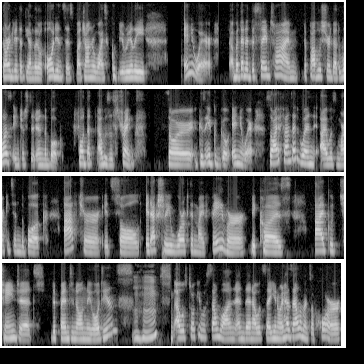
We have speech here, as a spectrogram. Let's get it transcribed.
targeted at young adult audiences, but genre-wise, it could be really anywhere. Uh, but then at the same time, the publisher that was interested in the book thought that I was a strength. So, because it could go anywhere. So, I found that when I was marketing the book after it sold, it actually worked in my favor because I could change it depending on the audience. Mm-hmm. I was talking with someone, and then I would say, you know, it has elements of horror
